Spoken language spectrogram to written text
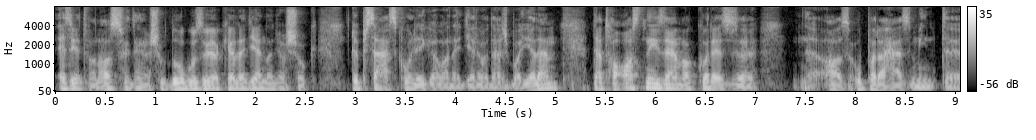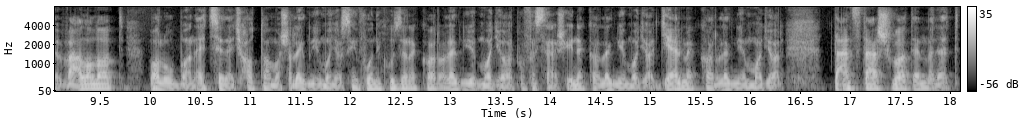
ezért van az, hogy nagyon sok dolgozója kell legyen, nagyon sok, több száz kolléga van egy előadásban jelen. Tehát ha azt nézem, akkor ez az Operaház, mint vállalat, valóban egyszer egy hatalmas, a legnagyobb magyar szimfonikus zenekar, a legnagyobb magyar professzionális énekar, a legnagyobb magyar gyermekkar, a legnagyobb magyar tánctársulat, emellett,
